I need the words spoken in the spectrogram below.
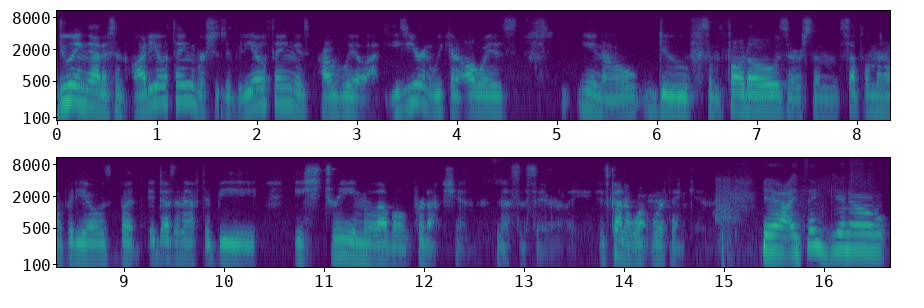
doing that as an audio thing versus a video thing is probably a lot easier. And we could always, you know, do some photos or some supplemental videos, but it doesn't have to be a stream level production necessarily. It's kind of what we're thinking. Yeah, I think, you know,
